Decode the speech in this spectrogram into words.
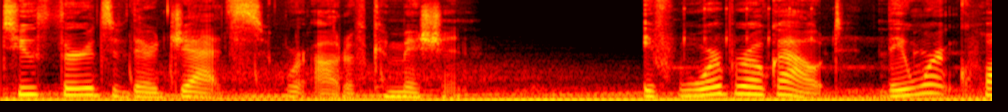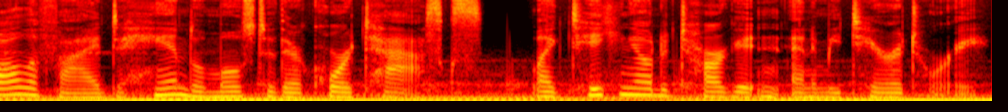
Two thirds of their jets were out of commission. If war broke out, they weren't qualified to handle most of their core tasks, like taking out a target in enemy territory.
